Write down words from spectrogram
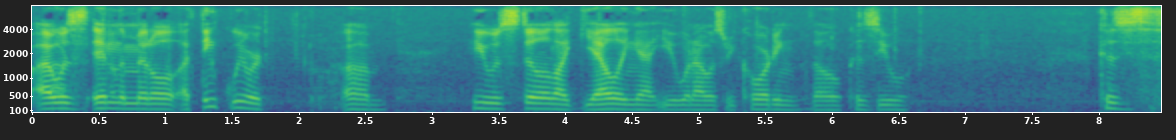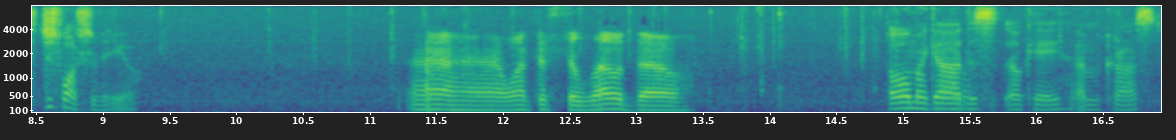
I was in the middle. I think we were um he was still like yelling at you when I was recording though cuz you cuz just watch the video. Uh, I want this to load though. Oh my god, this okay, I'm crossed.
